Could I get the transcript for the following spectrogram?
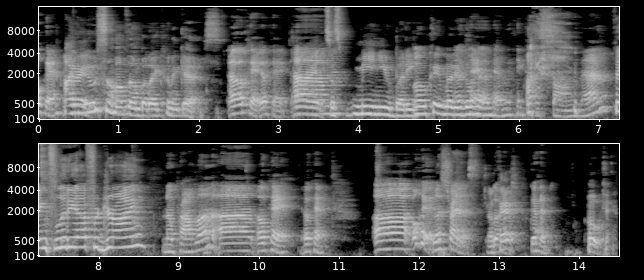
Okay. I Alright. knew some of them, but I couldn't guess. Okay. Okay. All right, Um, so it's me and you, buddy. Okay, buddy, okay, go okay, ahead. let me think of a song then. Thanks, Lydia, for drawing. No problem. Um. Okay. Okay. Uh. Okay. Let's try this. Go Okay. Ahead. Go ahead. Okay.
